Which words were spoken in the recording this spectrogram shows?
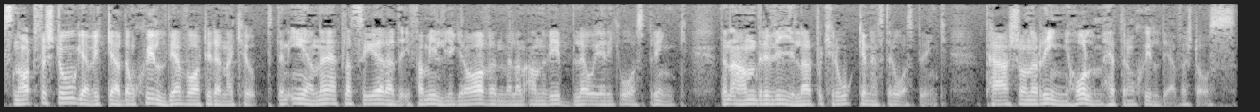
Snart förstod jag vilka de skyldiga var till denna kupp. Den ene är placerad i familjegraven mellan Ann Wibble och Erik Åsbrink. Den andra vilar på kroken efter Åsbrink. Persson och Ringholm heter de skyldiga förstås.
